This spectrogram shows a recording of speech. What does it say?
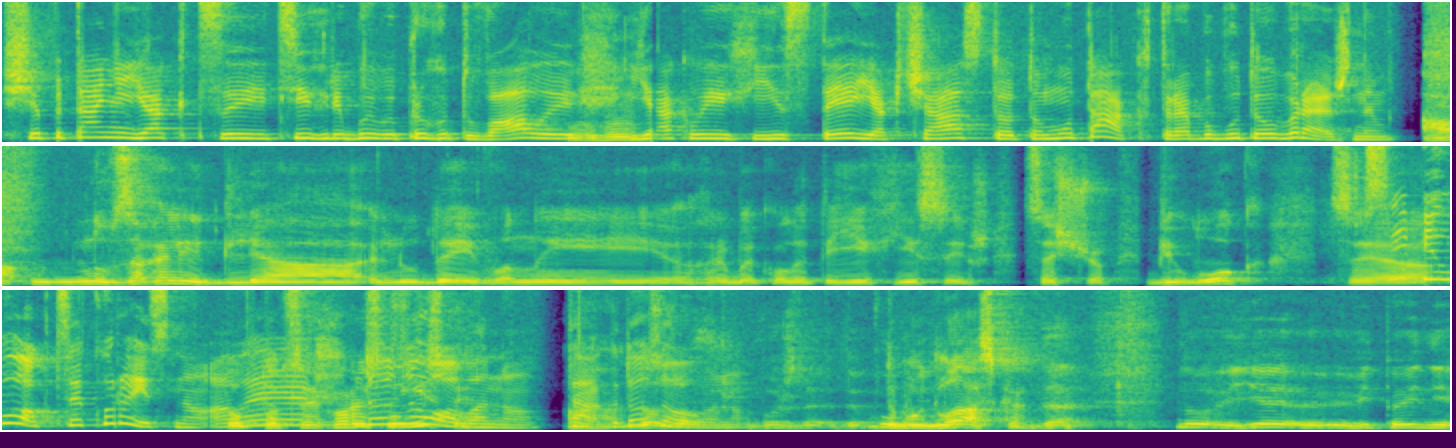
Ще питання, як ці, ці гриби ви приготували, як ви їх їсте, як часто. Тому так, треба бути обережним. А ну, взагалі для людей вони гриби, коли ти їх їсиш, це що? Білок? Це, Це білок, це корисно, але Тобто це корисно їсти? Дозовано. Так, а, дозовано. Можна То, будь ласка. Да. Ну, є е, відповідні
